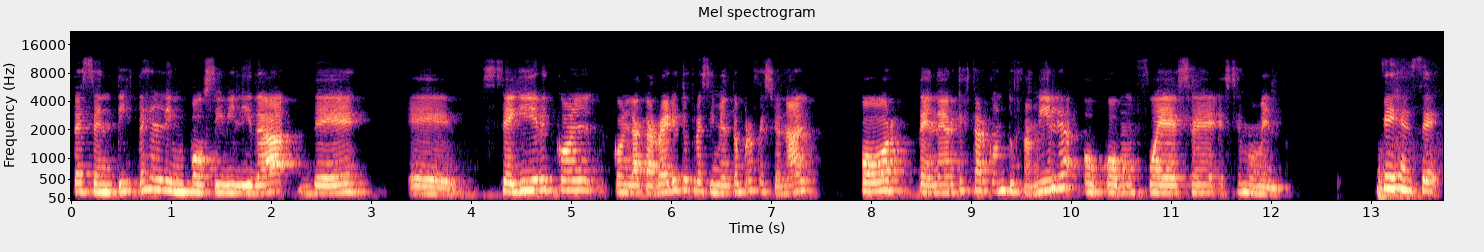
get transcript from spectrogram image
te sentiste en la imposibilidad de eh, seguir con, con la carrera y tu crecimiento profesional por tener que estar con tu familia o cómo fue ese, ese momento? Fíjense,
